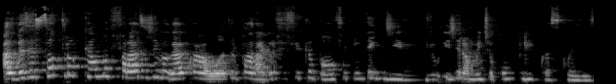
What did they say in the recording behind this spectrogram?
Às vezes é só trocar uma frase de lugar com a outra, o parágrafo fica bom, fica entendível. E geralmente eu complico as coisas.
